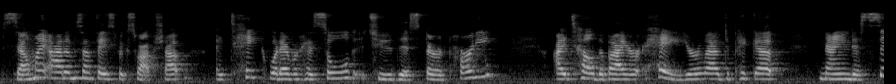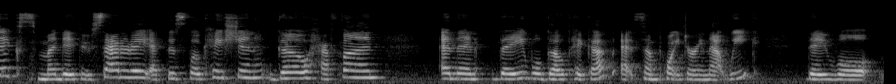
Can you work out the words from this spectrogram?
sell my items on Facebook Swap Shop. I take whatever has sold to this third party. I tell the buyer, hey, you're allowed to pick up 9 to 6, Monday through Saturday at this location. Go, have fun. And then they will go pick up at some point during that week. They will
